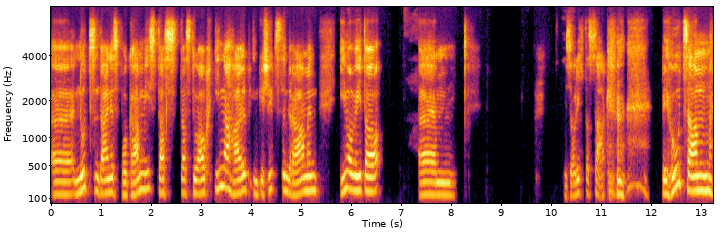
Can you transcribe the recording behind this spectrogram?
äh, Nutzen deines Programms ist, dass, dass du auch innerhalb im geschützten Rahmen immer wieder, ähm, wie soll ich das sagen, behutsam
